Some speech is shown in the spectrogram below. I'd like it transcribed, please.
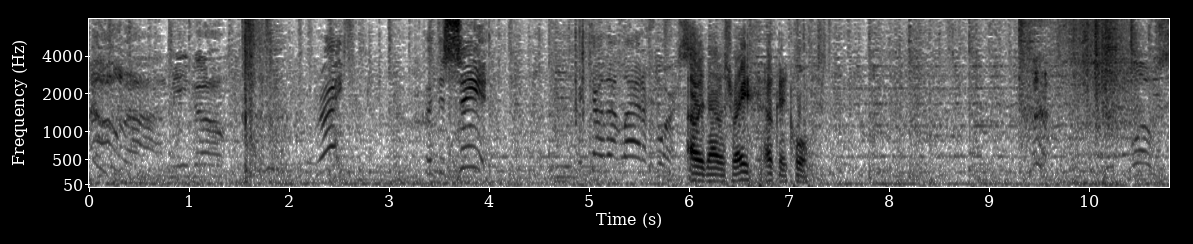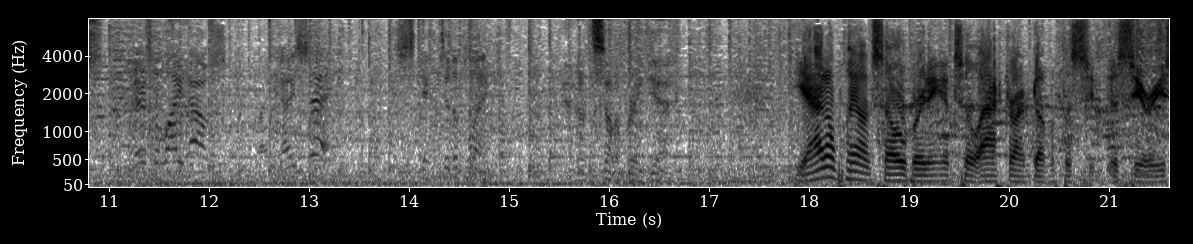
Hold on, amigo. Right. Good to see you. Get down that ladder for us. Oh, that was Rafe? Okay, cool. To the plan. Yeah, don't celebrate yet. Yeah, I don't plan on celebrating until after I'm done with this, this series.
